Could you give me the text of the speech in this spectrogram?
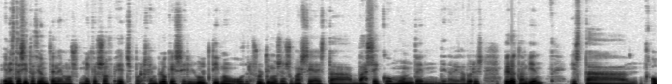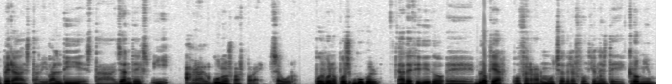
En esta situación tenemos Microsoft Edge, por ejemplo, que es el último o de los últimos en sumarse a esta base común de, de navegadores, pero también está Opera, está Vivaldi, está Yandex y habrá algunos más por ahí, seguro. Pues bueno, pues Google ha decidido eh, bloquear o cerrar muchas de las funciones de Chromium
